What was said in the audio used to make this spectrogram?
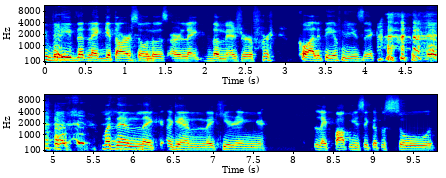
you believe that like guitar solos are like the measure for quality of music but then like again like hearing like pop music that was so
